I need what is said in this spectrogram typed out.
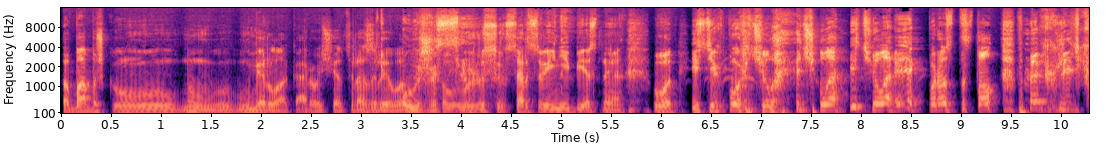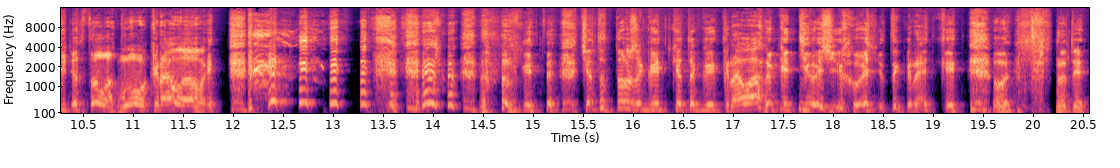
а бабушка, ну, умерла, короче, от разрыва. Ужас. Ужас, царствие небесное. Вот. И с тех пор человек, человек, человек просто стал, кличка у него стала Вова Кровавый. Что-то тоже, говорит, что-то, говорит, кровавый, говорит, не очень хочет играть. говорит. Вот. Ну, ты,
